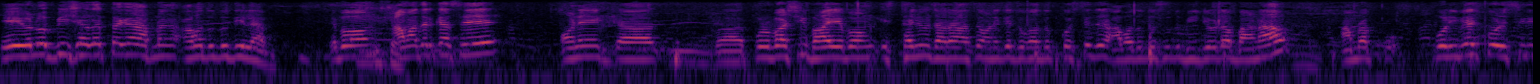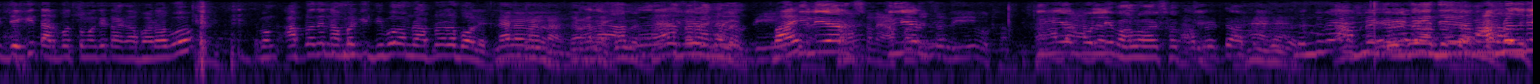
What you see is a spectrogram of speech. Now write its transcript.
এই হলো বিশ হাজার টাকা আপনাকে আপাতত দিলাম। এবং আমাদের কাছে অনেক প্রবাসী ভাই এবং স্থানীয় যারা আছে অনেকে যোগাযোগ করছে যে আপাতত শুধু ভিডিওটা বানাও আমরা পরিবেশ পরিস্থিতি দেখি তারপর তোমাকে টাকা পাঠাবো এবং আপনাদের নাম্বার কি দিব আমরা আপনারা বলেন। না না না ভাই ক্লিয়ার ক্লিয়ার ক্লিয়ার বললে ভালো হয় সবচেয়ে হ্যাঁ, হ্যাঁ। আমরা যদি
